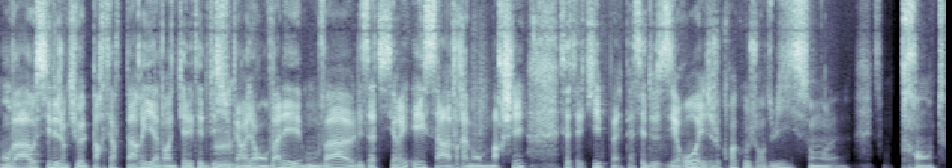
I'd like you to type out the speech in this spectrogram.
On va aussi les gens qui veulent partir de Paris, avoir une qualité de vie mmh. supérieure. On va les, on va les attirer et ça a vraiment marché. Cette équipe est passée de zéro et je crois qu'aujourd'hui ils sont, 30.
